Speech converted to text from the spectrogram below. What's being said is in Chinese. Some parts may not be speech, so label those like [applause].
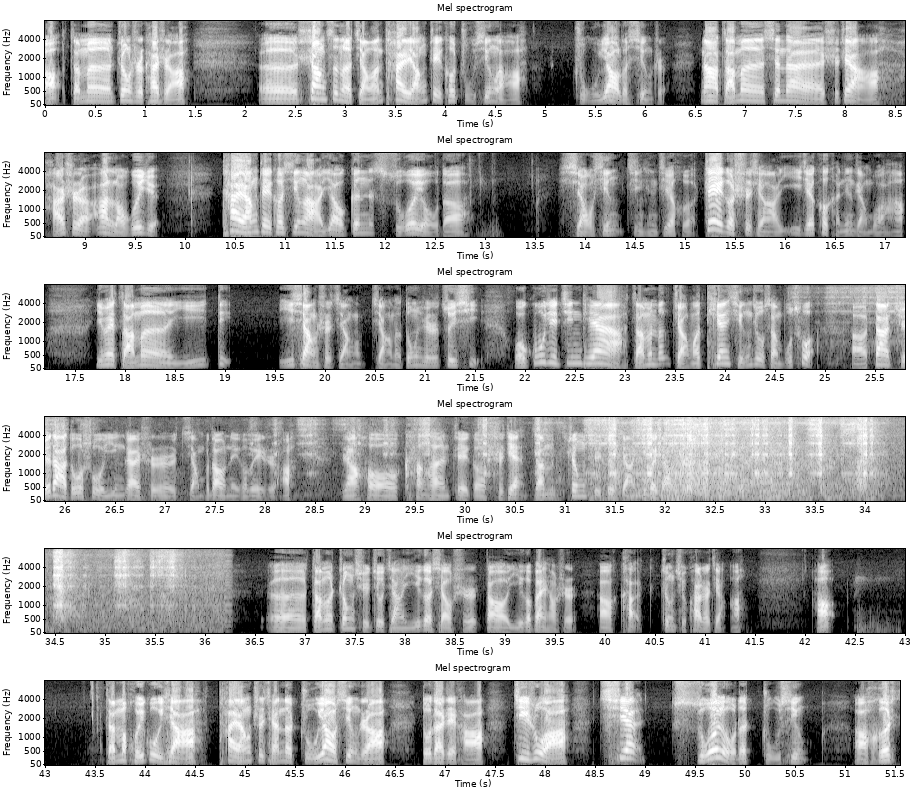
好，咱们正式开始啊。呃，上次呢讲完太阳这颗主星了啊，主要的性质。那咱们现在是这样啊，还是按老规矩，太阳这颗星啊要跟所有的小星进行结合。这个事情啊，一节课肯定讲不完啊，因为咱们一定一向是讲讲的东西是最细。我估计今天啊，咱们能讲到天行就算不错啊，但绝大多数应该是讲不到那个位置啊。然后看看这个时间，咱们争取就讲一个小时。呃，咱们争取就讲一个小时到一个半小时啊，看争取快点讲啊。好，咱们回顾一下啊，太阳之前的主要性质啊，都在这卡啊。记住啊，千所有的主星啊和。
